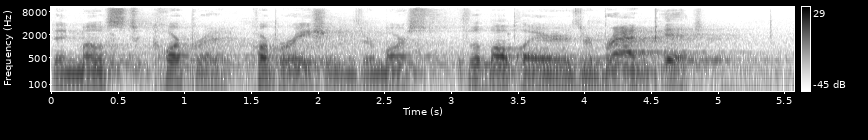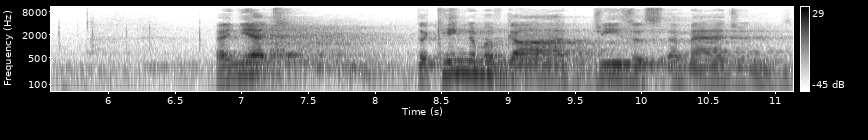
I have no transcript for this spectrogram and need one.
than most corporate corporations or most football players or Brad Pitt. And yet, the kingdom of God, Jesus imagined,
